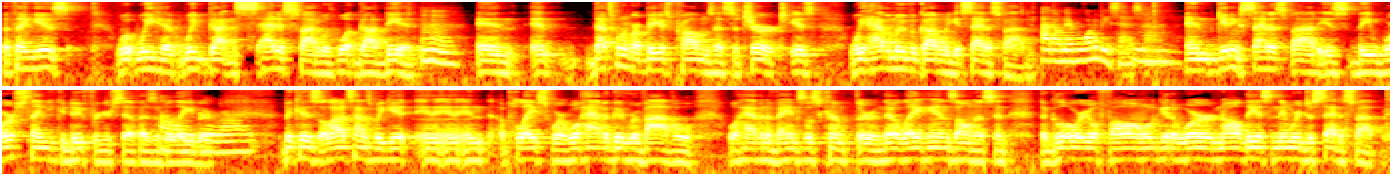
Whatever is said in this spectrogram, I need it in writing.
the thing is, what we have we've gotten satisfied with what God did, Mm-hmm. and and that's one of our biggest problems as a church is we have a move of God and we get satisfied. I don't ever want to be satisfied. And getting satisfied is the worst thing you could do for yourself as a oh, believer. Oh, you're right. Because a lot of times we get in, in, in a place where we'll have a good revival, we'll have an evangelist come through and they'll lay hands on us and the glory will fall and we'll get a word and all this and then we're just satisfied.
